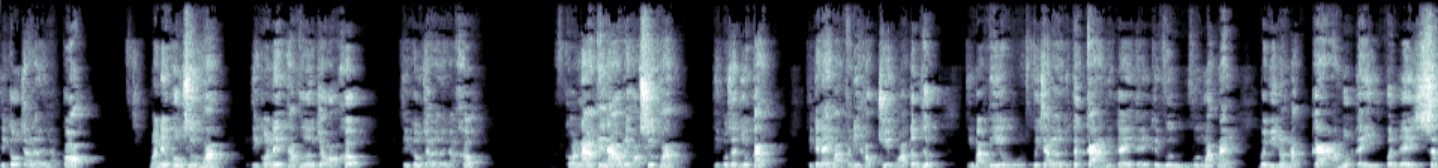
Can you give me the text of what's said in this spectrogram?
Thì câu trả lời là có. Và nếu không siêu thoát thì có nên thắp hương cho họ không? Thì câu trả lời là không. Còn làm thế nào để họ siêu thoát? Thì có rất nhiều cách. Thì cái này bạn phải đi học chuyển hóa tâm thức. Thì bạn mới hiểu với trả lời được tất cả những cái cái cái vướng vướng mắc này. Bởi vì nó là cả một cái vấn đề rất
